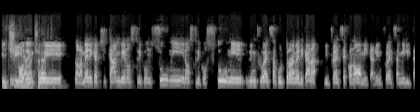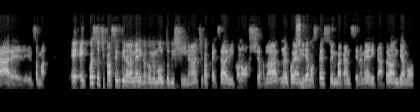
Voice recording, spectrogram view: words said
il, il cinema, modo in certo. cui no, l'America ci cambia i nostri consumi, i nostri costumi, l'influenza culturale americana, l'influenza economica, l'influenza militare, insomma, e, e, questo ci fa sentire l'America come molto vicina, ci fa pensare di conoscerla. Noi poi andiamo sì. spesso in vacanze in America, però andiamo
